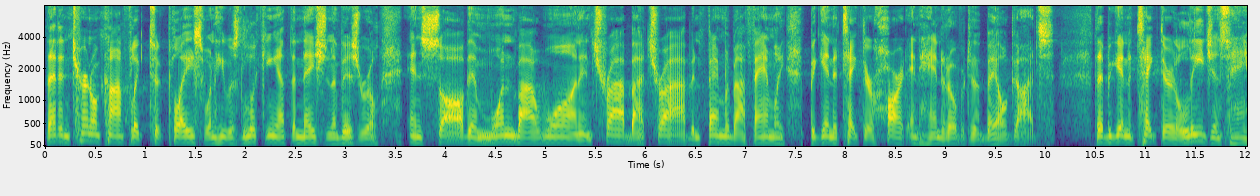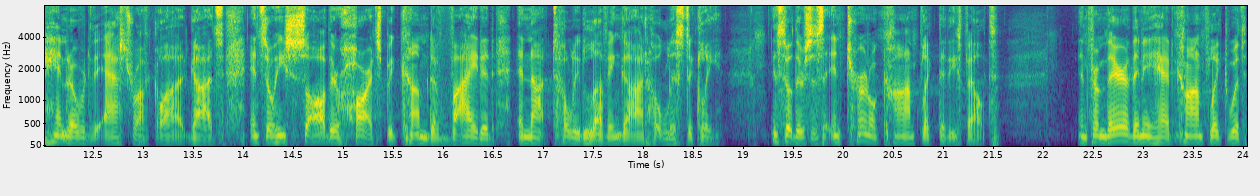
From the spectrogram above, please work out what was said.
That internal conflict took place when he was looking at the nation of Israel and saw them one by one and tribe by tribe and family by family begin to take their heart and hand it over to the Baal gods. They began to take their allegiance and hand it over to the Ashtaroth gods. And so he saw their hearts become divided and not totally loving God holistically. And so there's this internal conflict that he felt. And from there, then he had conflict with,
